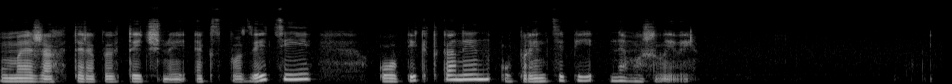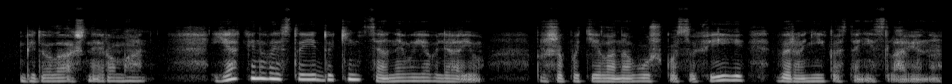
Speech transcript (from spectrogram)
у межах терапевтичної експозиції опік тканин у принципі неможливий. Бідолашний роман. Як він вистоїть до кінця, не уявляю, прошепотіла на вушко Софії Вероніка Станіславівна.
